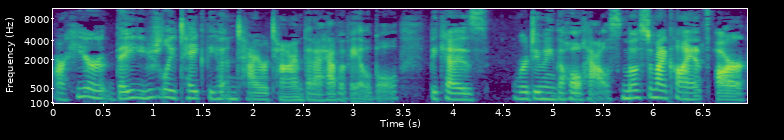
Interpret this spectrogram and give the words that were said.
are here, they usually take the entire time that I have available because we're doing the whole house. Most of my clients are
